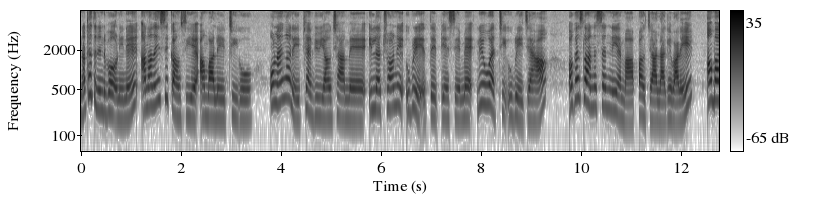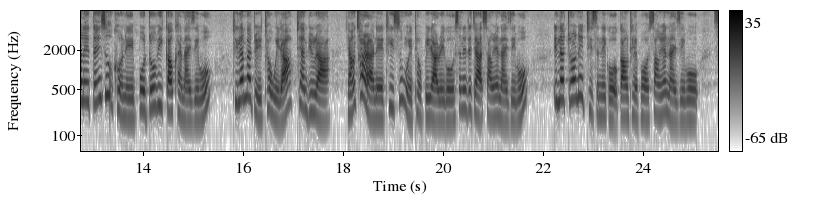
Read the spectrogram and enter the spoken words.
နောက်ထပ်သတင်းတစ်ပုဒ်အနေနဲ့အာနာသိန်းစစ်ကောင်စီရဲ့အောင်ပါလေတီကိုအွန်လိုင်းကနေဖြန့်ဖြူးရောင်းချမဲ့ electronic ဥပဒေအသစ်ပြင်ဆင်မဲ့လျှို့ဝှက်တီဥပဒေကျမ်းဟာဩဂတ်လ22ရက်မှာပေါက်ကြားလာခဲ့ပါတယ်။အောင်ပါလေသိန်းစုအခွန်တွေပို့တိုးပြီးကောက်ခံနိုင်စေဖို့ထီလက်မှတ်တွေထုတ်ဝေတာဖြန့်ဖြူးတာရောင်းချတာနဲ့ထီစုငွေထုတ်ပေးတာတွေကိုစနစ်တကျဆောင်ရွက်နိုင်စေဖို့ electronic ထီစနစ်ကိုအကောင့်ထဲပေါ်ဆောင်ရွက်နိုင်စေဖို့စ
